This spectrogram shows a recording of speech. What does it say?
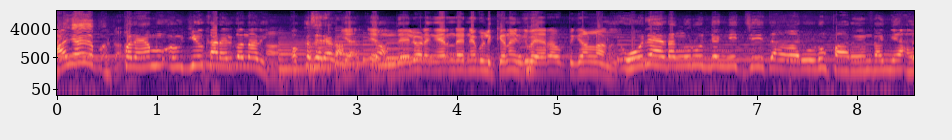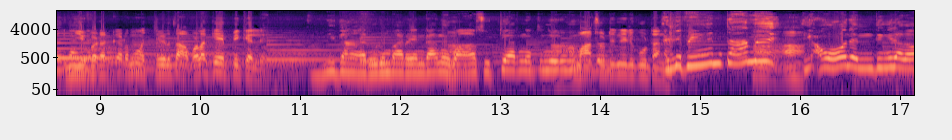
അത് ഞാൻ ഇപ്പൊ ഞാൻ ഈ കടയിലേക്ക് മതി. ഒക്കെ ശരിയാക്കാം. എന്തേലും ഇടങ്ങേറിന്റെ എന്നെ വിളിക്കണം. എനിക്ക് വേറെ ഒപ്പിക്കാനുള്ളതാണ്. ഒരിടങ്ങറും ഇല്ല ഇതാരോടും പറയണ്ട ഇനി ഇവിടെ കിടന്ന് ഒച്ചയെടുത്ത് അവളൊക്കെ ഏൽപ്പിക്കല്ലേ? ഇനി ഇതാരോടും പറയണ്ടാന്ന്. വാസുറ്റി അറിഞ്ഞിട്ട് കൂട്ടാൻ. വേണ്ടാന്ന്. ഓൻ എന്തെങ്കിലും അതോ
